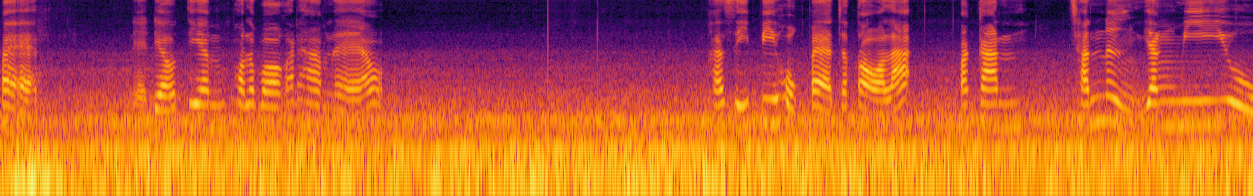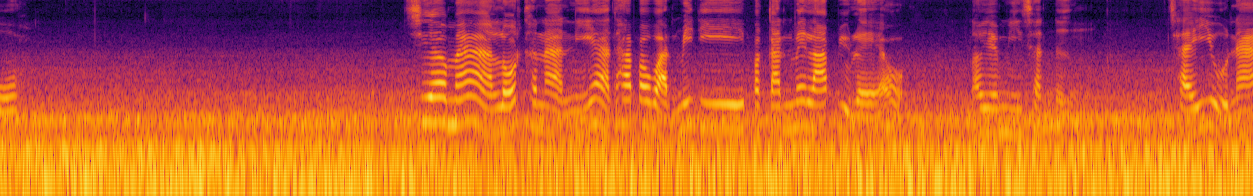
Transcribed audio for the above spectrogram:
แปดเนี่ยเดี๋ยวเตรียมพรบก็ทำแล้ว ภาษีปีหกแปดจะต่อละ ประกันชั้นหนึ่งยังมีอยู่ เชื่อแม่รถขนาดนี้อะถ้าประวัติไม่ดีประกันไม่รับอยู่แล้ว เรายังมีชั้นหนึ่ง ใช้อยู่นะ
